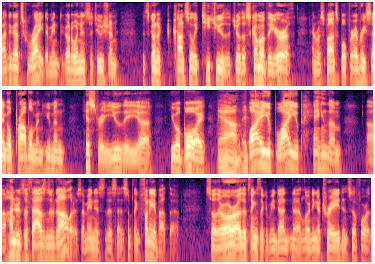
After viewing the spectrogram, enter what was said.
I think that's right. I mean, to go to an institution that's going to constantly teach you that you're the scum of the earth and responsible for every single problem in human history. You, the uh, you, a boy. Yeah. It, why are you Why are you paying them uh, hundreds of thousands of dollars. I mean, there's, there's something funny about that. So there are other things that can be done, uh, learning a trade and so forth.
